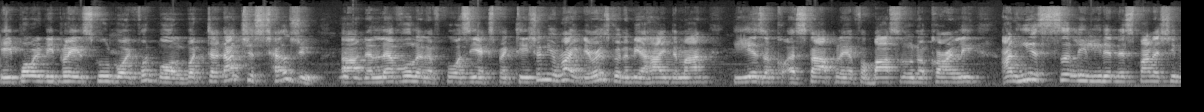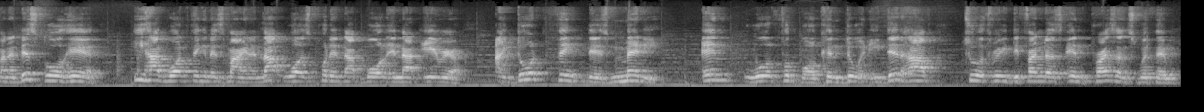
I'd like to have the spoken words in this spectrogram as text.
he'd probably be playing schoolboy football, but uh, that just tells you uh, the level and, of course, the expectation. You're right, there is going to be a high demand. He is a, a star player for Barcelona currently, and he is certainly leading the Spanish team. And in this goal here, he had one thing in his mind, and that was putting that ball in that area. I don't think there's many in world football can do it. He did have two or three defenders in presence with him,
